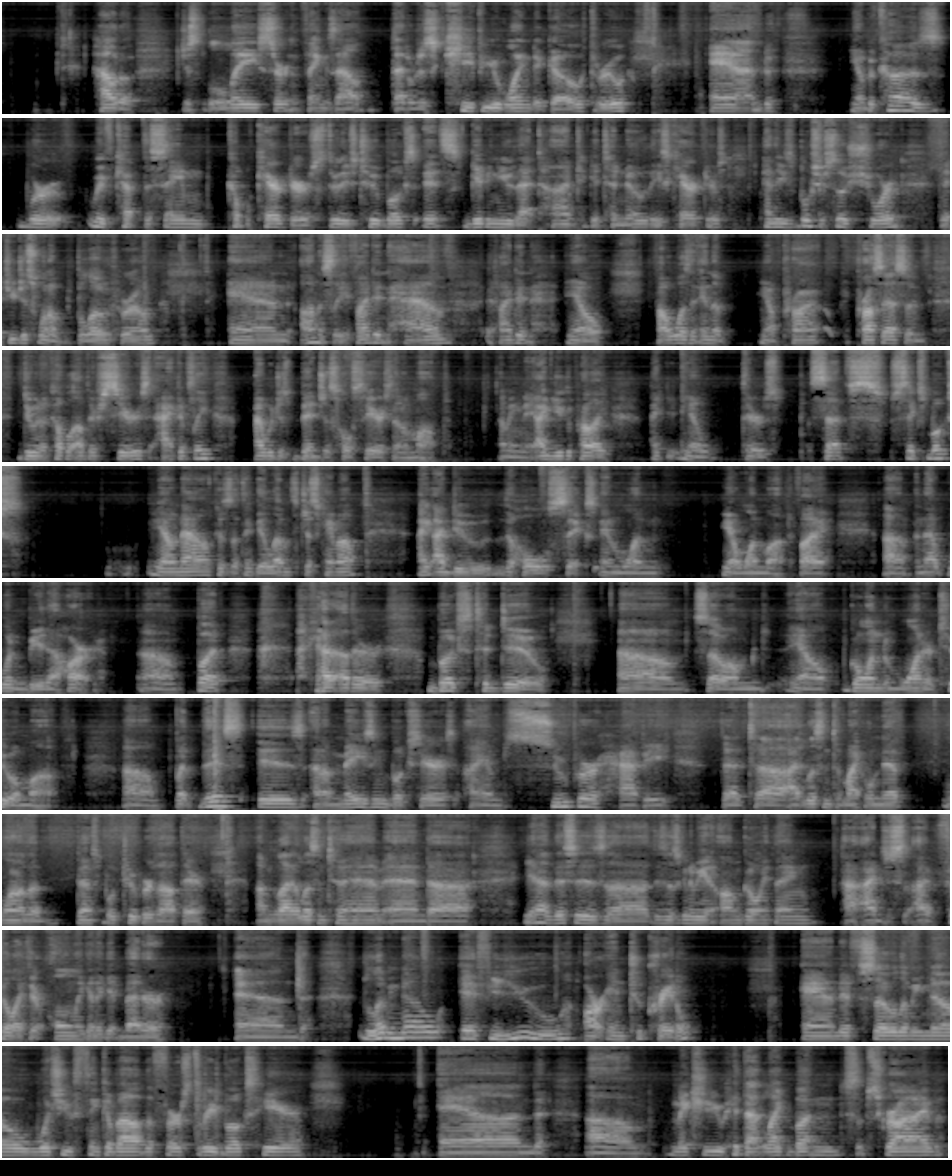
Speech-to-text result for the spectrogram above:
how to just lay certain things out that'll just keep you wanting to go through and you know because we're we've kept the same couple characters through these two books it's giving you that time to get to know these characters and these books are so short that you just want to blow through them and honestly, if I didn't have, if I didn't, you know, if I wasn't in the, you know, pro- process of doing a couple other series actively, I would just binge this whole series in a month. I mean, I, you could probably, I, you know, there's set six books, you know, now because I think the eleventh just came out. I, I do the whole six in one, you know, one month if I, um, and that wouldn't be that hard. Um, but I got other books to do. Um, so I'm, you know, going to one or two a month. Um, but this is an amazing book series. I am super happy that uh, I listened to Michael Knipp, one of the best booktubers out there. I'm glad I listened to him, and uh, yeah, this is uh, this is going to be an ongoing thing. I, I just I feel like they're only going to get better, and let me know if you are into Cradle. And if so, let me know what you think about the first three books here. And um, make sure you hit that like button, subscribe.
